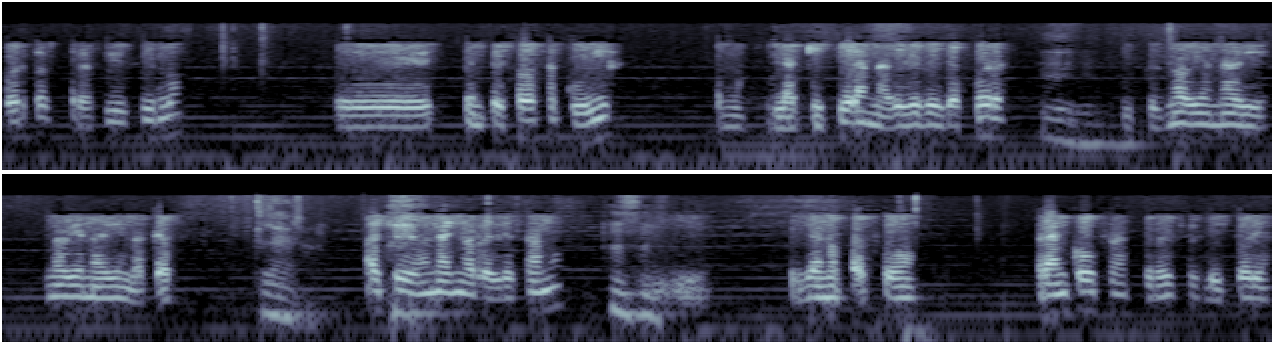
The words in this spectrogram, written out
puertas por así decirlo eh, se empezó a sacudir como si la quisieran abrir desde afuera. Y pues no había nadie no había nadie en la casa. Claro. hace un año regresamos y pues, ya no pasó gran cosa pero esa es la historia.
